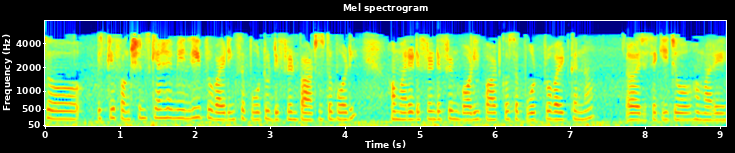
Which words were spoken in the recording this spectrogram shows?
सो so, इसके फ़ंक्शंस क्या है mainly providing support to different parts of the body हमारे डिफरेंट डिफरेंट बॉडी पार्ट को सपोर्ट प्रोवाइड करना। जैसे कि जो हमारे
